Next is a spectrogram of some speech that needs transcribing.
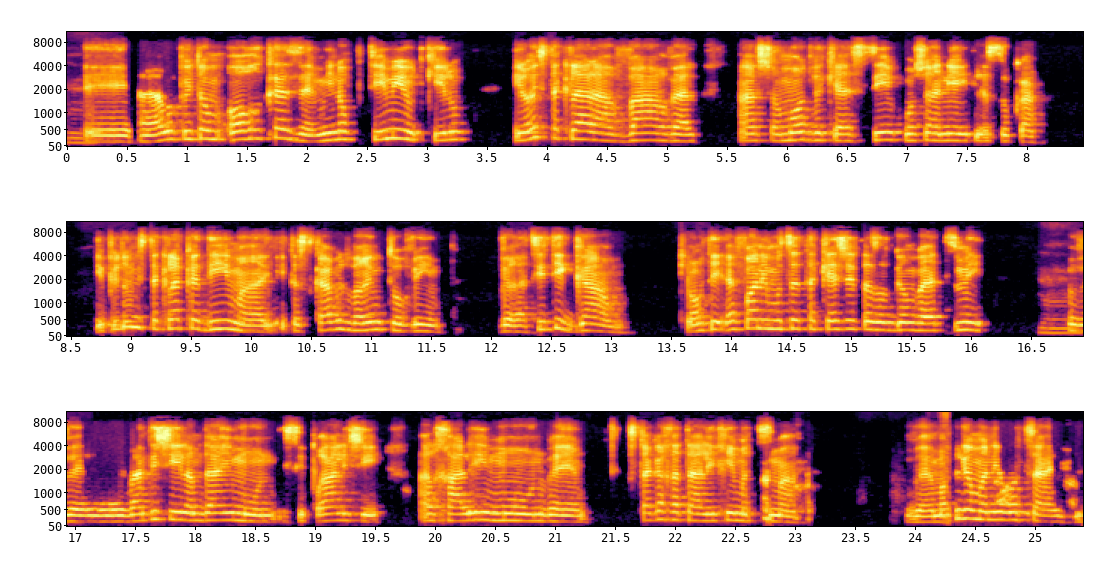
אה, היה בו פתאום אור כזה, מין אופטימיות, כאילו, היא לא הסתכלה על העבר ועל האשמות וכעסים כמו שאני הייתי עסוקה. היא פתאום הסתכלה קדימה, התעסקה בדברים טובים, ורציתי גם. כי אמרתי, איפה אני מוצאת את הקשת הזאת גם בעצמי? והבנתי שהיא למדה אימון, היא סיפרה לי שהיא הלכה לאימון ועשתה ככה תהליך עם עצמה. ואמרתי גם אני רוצה את זה.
